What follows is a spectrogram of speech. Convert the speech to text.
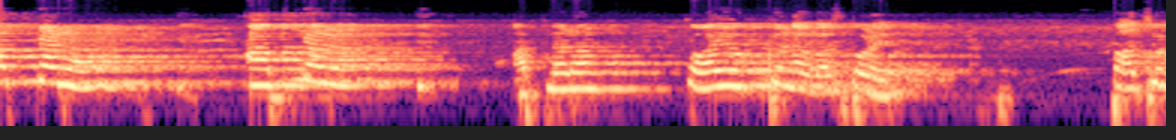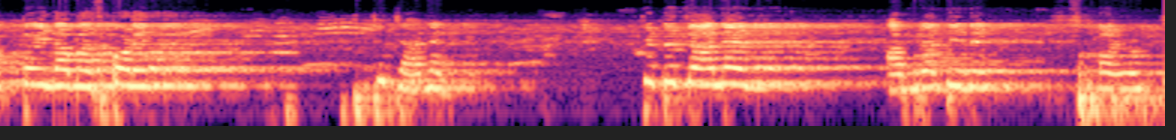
আপনারা আপনারা আপনারা কয় অক্ষ নামাজ পড়েন পাঁচ অক্টই নামাজ পড়েন। কিন্তু জানেন কিন্তু জানেন, আমরা দিনে ছয় অক্ট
